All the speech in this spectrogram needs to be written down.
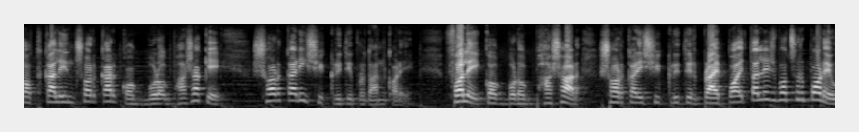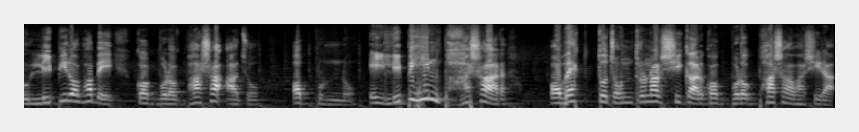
তৎকালীন সরকার ককবরক ভাষাকে সরকারি স্বীকৃতি প্রদান করে। ফলে ককবরক ভাষার সরকারি স্বীকৃতির প্রায় পঁয়তাল্লিশ বছর পরেও লিপির অভাবে ককবরক ভাষা আজও অপূর্ণ। এই লিপিহীন ভাষার অব্যক্ত যন্ত্রণার শিকার ককবরক ভাষাভাষীরা।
